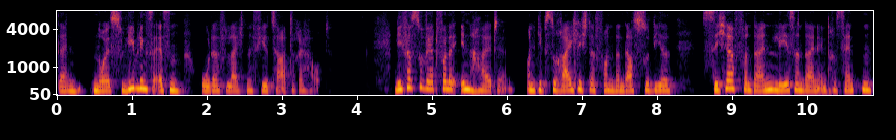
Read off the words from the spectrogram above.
dein neues Lieblingsessen oder vielleicht eine viel zartere Haut. Lieferst du wertvolle Inhalte und gibst du reichlich davon, dann darfst du dir sicher von deinen Lesern, deinen Interessenten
